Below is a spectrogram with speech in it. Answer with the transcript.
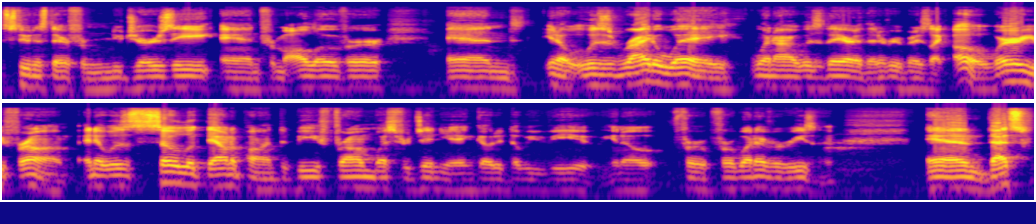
students there from New Jersey and from all over and, you know, it was right away when I was there that everybody's like, oh, where are you from? And it was so looked down upon to be from West Virginia and go to WVU, you know, for, for whatever reason. And that's,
